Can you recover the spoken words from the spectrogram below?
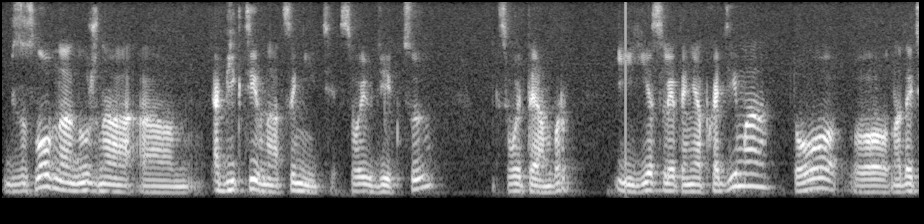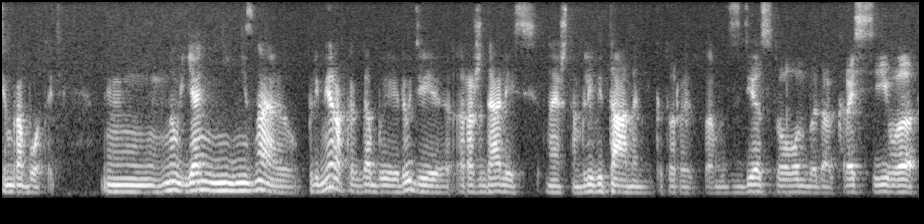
безусловно, нужно объективно оценить свою дикцию, свой тембр, и если это необходимо, то над этим работать. Ну, я не, не знаю примеров, когда бы люди рождались, знаешь, там, левитанами, которые там, с детства он бы так красиво,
